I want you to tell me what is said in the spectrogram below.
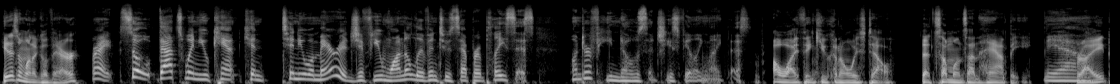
he doesn't want to go there. Right. So that's when you can't continue a marriage if you want to live in two separate places. Wonder if he knows that she's feeling like this. Oh, I think you can always tell that someone's unhappy, Yeah. right?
